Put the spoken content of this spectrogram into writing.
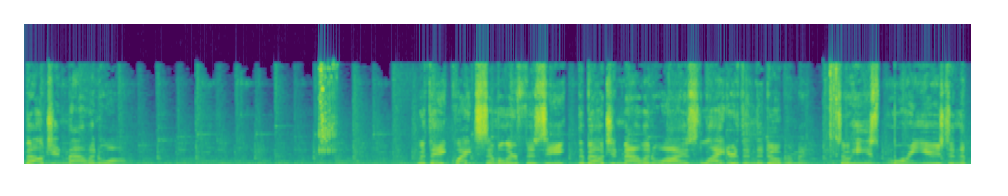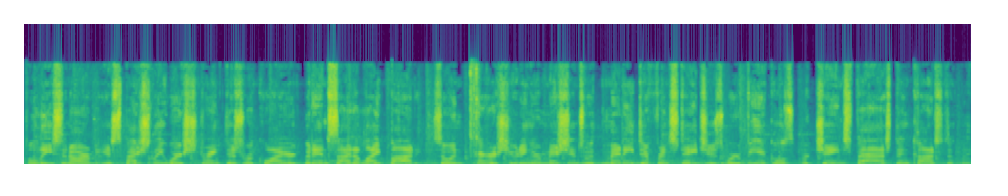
Belgian Malinois with a quite similar physique, the Belgian Malinois is lighter than the Doberman, so he's more used in the police and army, especially where strength is required but inside a light body, so in parachuting or missions with many different stages where vehicles are changed fast and constantly.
